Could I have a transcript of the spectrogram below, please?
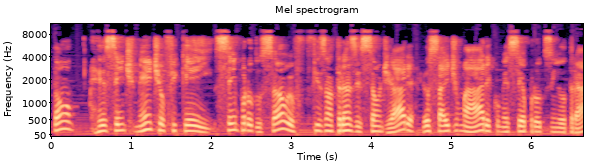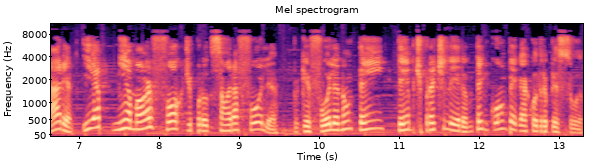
Então, recentemente eu fiquei sem produção, eu fiz uma transição de área, eu saí de uma área e comecei a produzir em outra área, e a minha maior foco de produção era folha, porque folha não tem tempo de prateleira, não tem como pegar com outra pessoa.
